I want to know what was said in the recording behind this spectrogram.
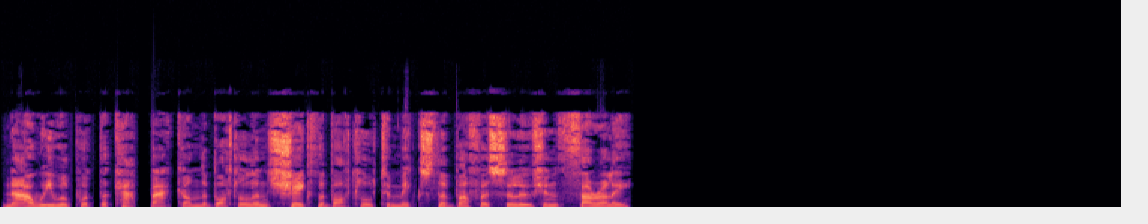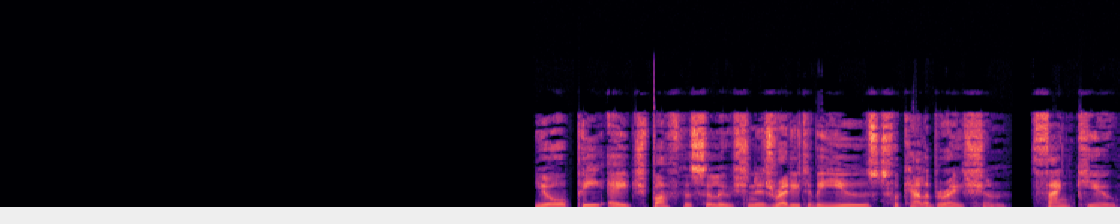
Now we will put the cap back on the bottle and shake the bottle to mix the buffer solution thoroughly, Your pH buffer solution is ready to be used for calibration. Thank you.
